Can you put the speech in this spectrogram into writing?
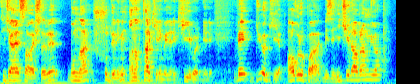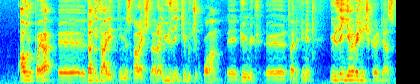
ticaret savaşları bunlar şu dönemin anahtar kelimeleri, keywordleri. Ve diyor ki Avrupa bize hiç iyi davranmıyor. Avrupa'ya e, dan ithal ettiğimiz araçlara yüzde iki buçuk olan e, gümrük e, tarifini yüzde 25'e çıkaracağız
